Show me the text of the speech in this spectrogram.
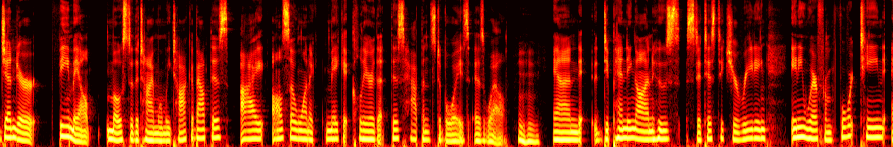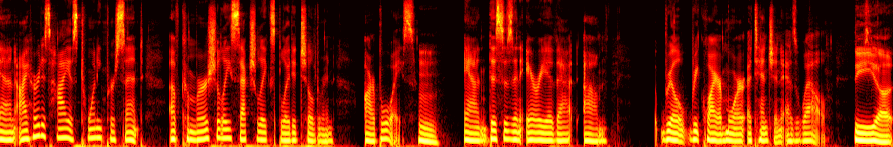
gender female most of the time when we talk about this, I also want to make it clear that this happens to boys as well. And depending on whose statistics you're reading, anywhere from 14 and I heard as high as 20% of commercially sexually exploited children are boys. Hmm. And this is an area that um, will require more attention as well. The uh,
